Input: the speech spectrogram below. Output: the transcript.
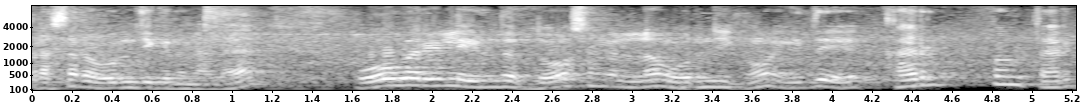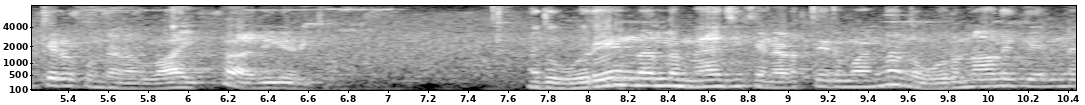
ப்ரெஷரை உறிஞ்சிக்கிறதுனால ஓவரில் இருந்த தோஷங்கள்லாம் உறிஞ்சிக்கும். இது கற்பம் தரிக்கிறதுக்கு உண்டான வாய்ப்பு அதிகரிக்கும். அது ஒரே நல்ல மேஜிக்கை நடத்திடுமான்னா அந்த ஒரு நாளைக்கு என்ன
